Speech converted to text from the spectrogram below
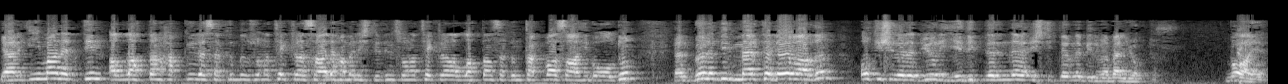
Yani iman ettin, Allah'tan hakkıyla sakındın, sonra tekrar salih amel işledin, sonra tekrar Allah'tan sakın takva sahibi oldun. Yani böyle bir mertebeye vardın, o kişilere diyor yediklerinde ve içtiklerinde bir vebel yoktur. Bu ayet.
